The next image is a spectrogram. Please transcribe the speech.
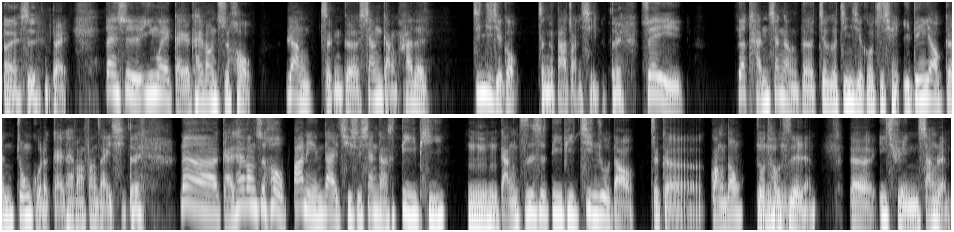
哎，是对。但是因为改革开放之后，让整个香港它的经济结构整个大转型，对。所以要谈香港的这个经济结构之前，一定要跟中国的改革开放放在一起。对。那改革开放之后，八零年代其实香港是第一批嗯嗯港资是第一批进入到这个广东做投资的人的一群商人。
